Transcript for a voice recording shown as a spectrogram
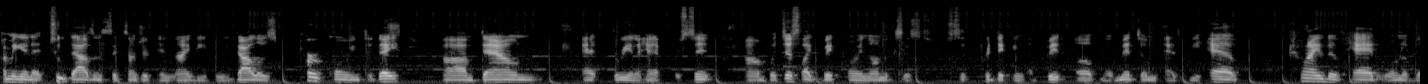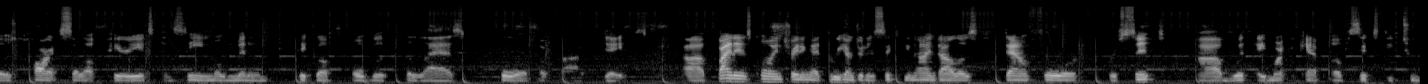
coming in at $2,693 per coin today, um, down at 3.5%. Um, but just like Bitcoin, Nomics is predicting a bit of momentum as we have kind of had one of those hard sell off periods and seen momentum pick up over the last four or five days. Uh, Binance Coin trading at $369, down 4%, uh, with a market cap of 62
